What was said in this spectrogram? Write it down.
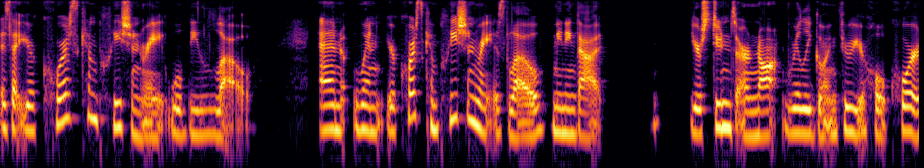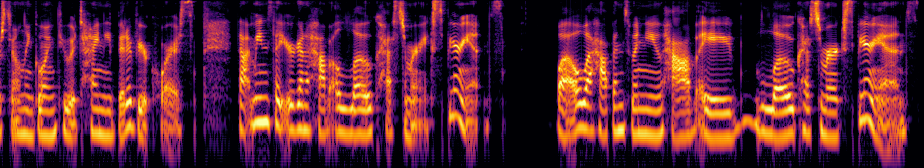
is that your course completion rate will be low. And when your course completion rate is low, meaning that your students are not really going through your whole course, they're only going through a tiny bit of your course, that means that you're going to have a low customer experience. Well, what happens when you have a low customer experience?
